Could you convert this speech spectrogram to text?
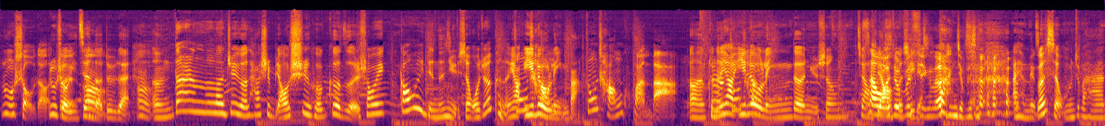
入手的，入手一件的，嗯对不对？嗯嗯，当然了，这个它是比较适合个子稍微高一点的女生，我觉得可能要一六零吧，中长款吧，嗯，可能要一六零的女生这样比较合适一点。行了，你就不行，哎呀，没关系，我们就把它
